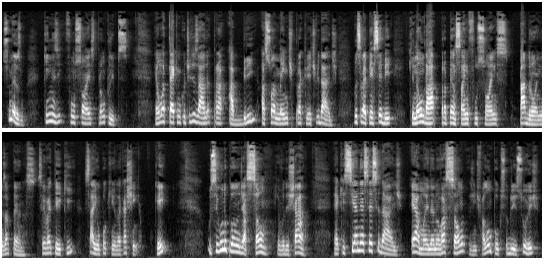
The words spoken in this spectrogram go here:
Isso mesmo, 15 funções para um clips. É uma técnica utilizada para abrir a sua mente para a criatividade. Você vai perceber que não dá para pensar em funções padrões apenas. Você vai ter que sair um pouquinho da caixinha, ok? O segundo plano de ação que eu vou deixar é que se a necessidade é a mãe da inovação, a gente falou um pouco sobre isso hoje,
